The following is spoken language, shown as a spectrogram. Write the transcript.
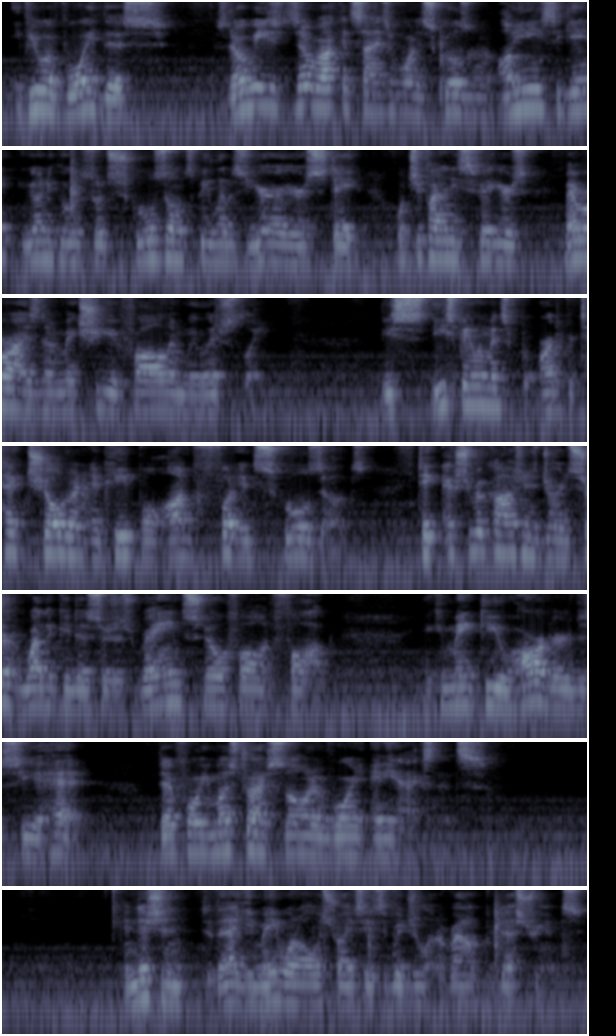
If you avoid this, there's no reason, there's no rocket science avoiding school zone. All you need to get, you're going to go switch school zone speed limits your area or state. Once you find these figures, memorize them, make sure you follow them religiously. These, these speed limits are to protect children and people on foot in school zones. Take extra precautions during certain weather conditions such as rain, snowfall, and fog. It can make you harder to see ahead. Therefore, you must drive slow and avoid any accidents. In addition to that, you may want to always try to stay vigilant around pedestrians,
